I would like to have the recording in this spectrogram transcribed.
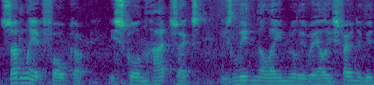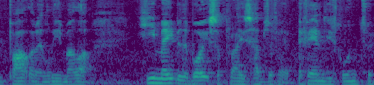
Suddenly at Falkirk, he's scoring hat tricks, he's leading the line really well, he's found a good partner in Lee Miller. He might be the boy to surprise Hibs if, if MD's going to.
